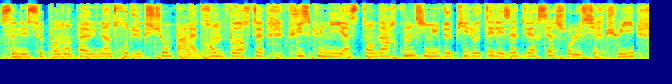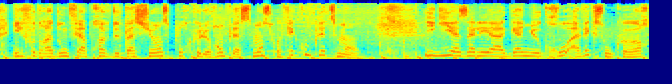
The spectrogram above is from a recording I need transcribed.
Ce n'est cependant pas une introduction par la grande porte puisqu'une IA standard continue de piloter les adversaires sur le circuit. Il faudra donc faire preuve de patience pour que le remplacement soit fait complètement. Iggy Azalea gagne gros avec son corps.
